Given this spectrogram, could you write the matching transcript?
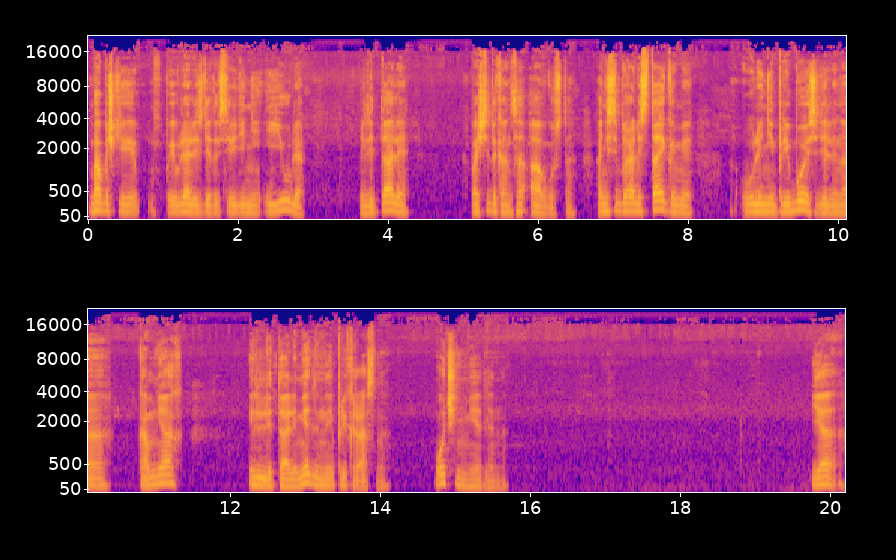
Бабочки появлялись где-то в середине июля и летали почти до конца августа. Они собирались тайками у линии прибоя, сидели на камнях или летали медленно и прекрасно. Очень медленно. Я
